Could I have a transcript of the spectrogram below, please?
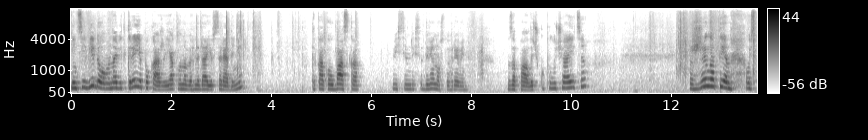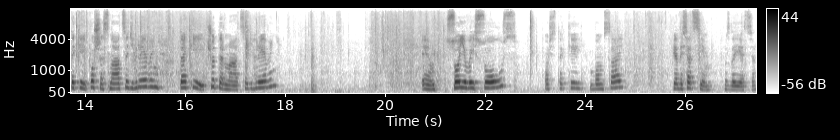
В кінці відео вона відкриє, покаже, як воно виглядає всередині. Така ковбаска 80-90 гривень за паличку, виходить. Желатин ось такий по 16 гривень, такий 14 гривень. Ем, Соєвий соус, ось такий бонсай 57, здається.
